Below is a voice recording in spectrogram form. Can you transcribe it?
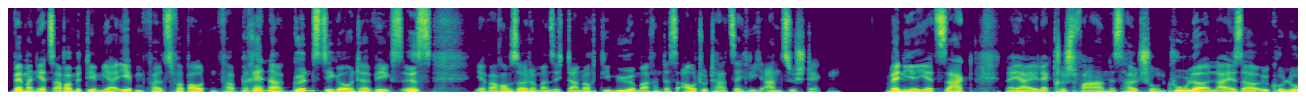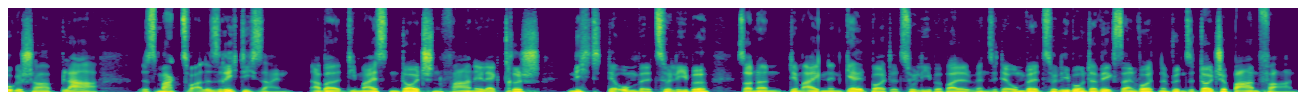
Wenn man jetzt aber mit dem ja ebenfalls verbauten Verbrenner günstiger unterwegs ist, ja, warum sollte man sich dann noch die Mühe machen, das Auto tatsächlich anzustecken? Wenn ihr jetzt sagt, naja, elektrisch fahren ist halt schon cooler, leiser, ökologischer, bla, das mag zwar alles richtig sein, aber die meisten Deutschen fahren elektrisch nicht der Umwelt zuliebe, sondern dem eigenen Geldbeutel zuliebe, weil wenn sie der Umwelt zuliebe unterwegs sein wollten, dann würden sie Deutsche Bahn fahren.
